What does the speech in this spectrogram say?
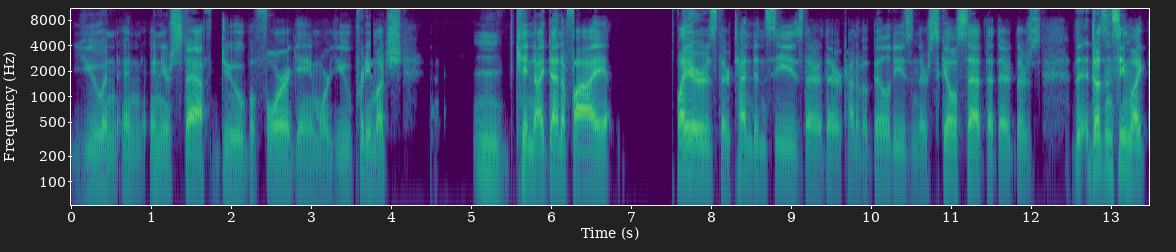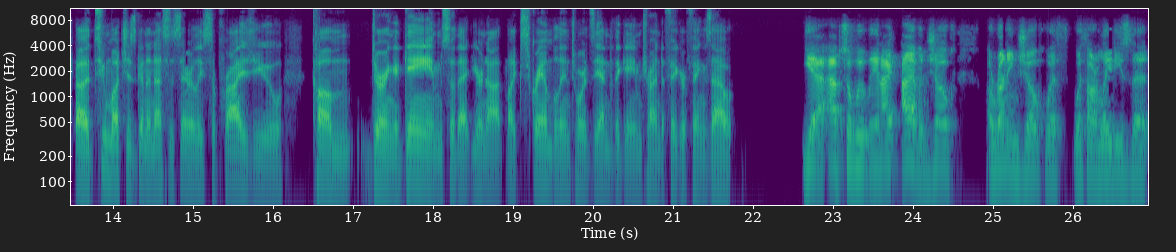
you and and and your staff do before a game where you pretty much mm, can identify players, their tendencies, their their kind of abilities and their skill set. That there there's it doesn't seem like uh, too much is going to necessarily surprise you come during a game, so that you're not like scrambling towards the end of the game trying to figure things out. Yeah, absolutely. And I I have a joke, a running joke with with our ladies that.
